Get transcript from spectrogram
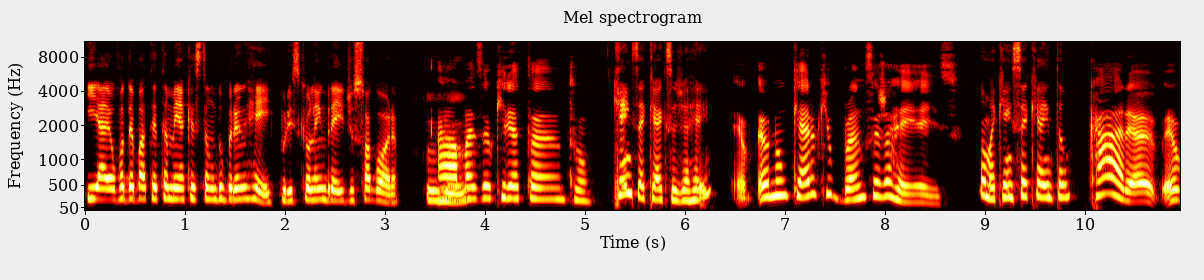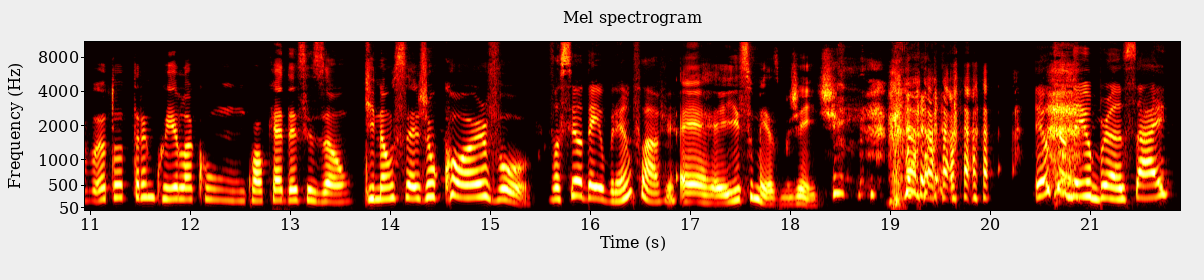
E aí eu vou debater também a questão do Bran Rei, por isso que eu lembrei disso agora. Uhum. Ah, mas eu queria tanto. Quem você quer que seja rei? Eu, eu não quero que o Bran seja rei, é isso. Não, mas quem você quer, então? Cara, eu, eu tô tranquila com qualquer decisão que não seja o corvo. Você odeia o Bran, Flávia? É, é isso mesmo, gente. Eu que odeio o Bran, sai.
